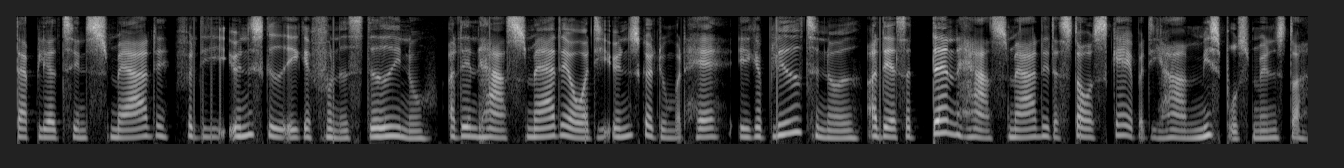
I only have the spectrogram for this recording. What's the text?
der bliver til en smerte, fordi ønsket ikke er fundet sted endnu. Og den her smerte over de ønsker, du måtte have, ikke er blevet til noget. Og det er altså den her smerte, der står og skaber de her misbrugsmønstre,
